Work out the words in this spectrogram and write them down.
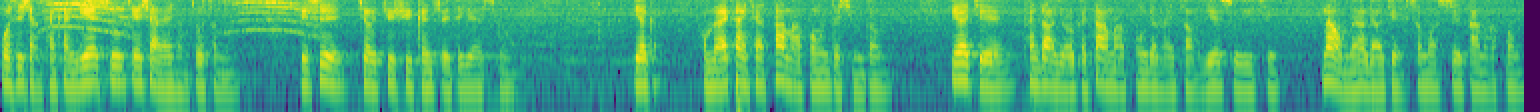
或是想看看耶稣接下来想做什么，于是就继续跟随着耶稣。第二个，我们来看一下大麻风的行动。第二节看到有一个大麻风的来找耶稣医治，那我们要了解什么是大麻风。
